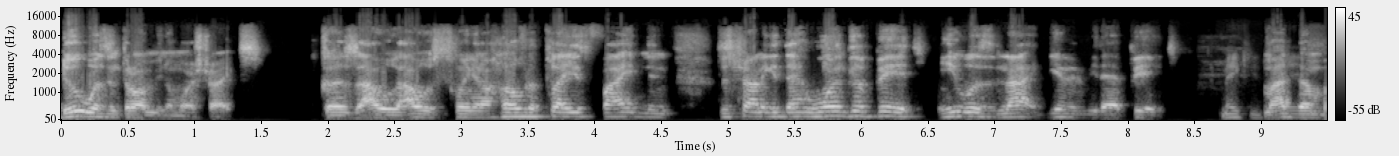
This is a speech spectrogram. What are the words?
dude wasn't throwing me no more strikes because I was I was swinging all over the place, fighting and just trying to get that one good pitch. He was not giving me that pitch. Make you my dumb,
